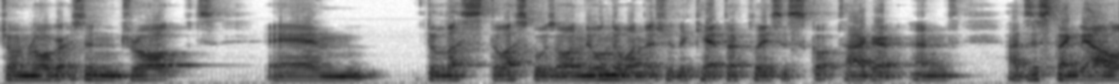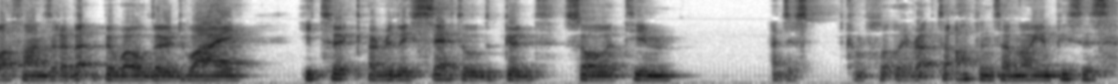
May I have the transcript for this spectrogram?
John Robertson dropped. Um, the list the list goes on. The only one that's really kept their place is Scott Taggart, and I just think the Alloa fans are a bit bewildered why he took a really settled, good, solid team and just completely ripped it up into a million pieces.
